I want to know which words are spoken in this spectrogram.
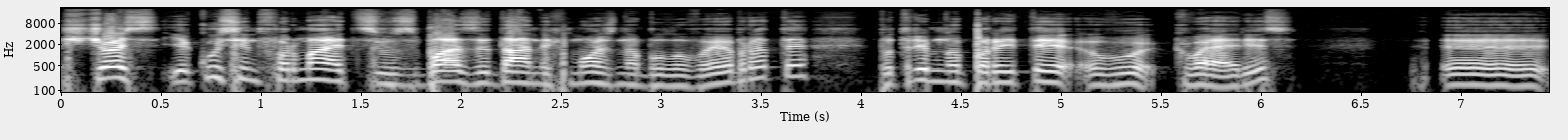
щось, якусь інформацію з бази даних можна було вибрати, потрібно перейти в queries. Е,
